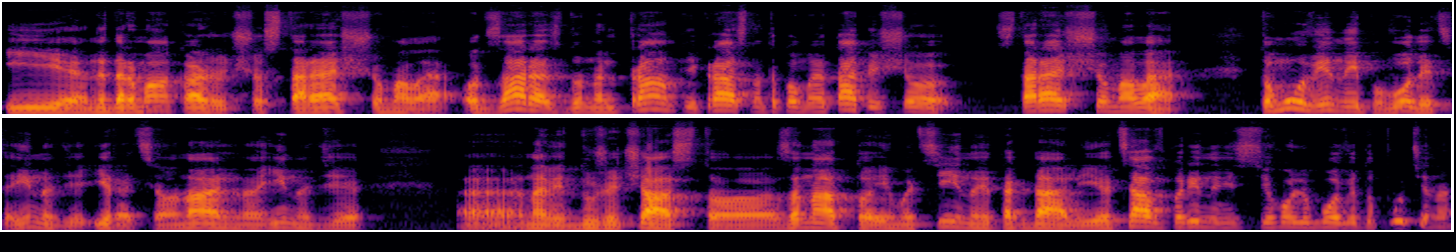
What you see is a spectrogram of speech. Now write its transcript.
І недарма кажуть, що старе, що мале. От зараз Дональд Трамп якраз на такому етапі, що старе, що мале. Тому він і поводиться іноді ірраціонально, іноді е, навіть дуже часто, занадто емоційно і так далі. І оця вкоріненість його любові до Путіна,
